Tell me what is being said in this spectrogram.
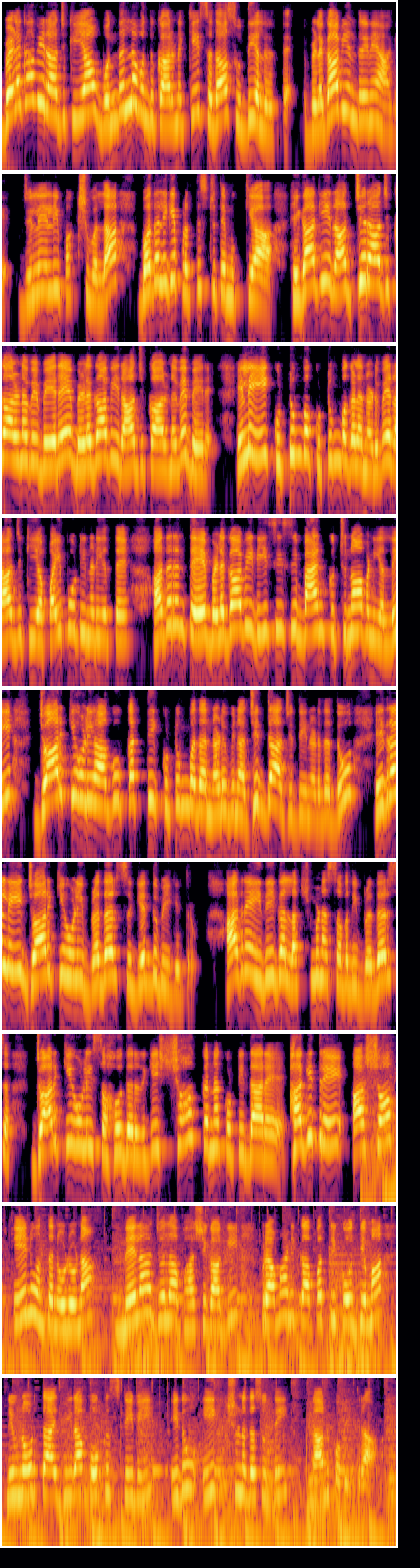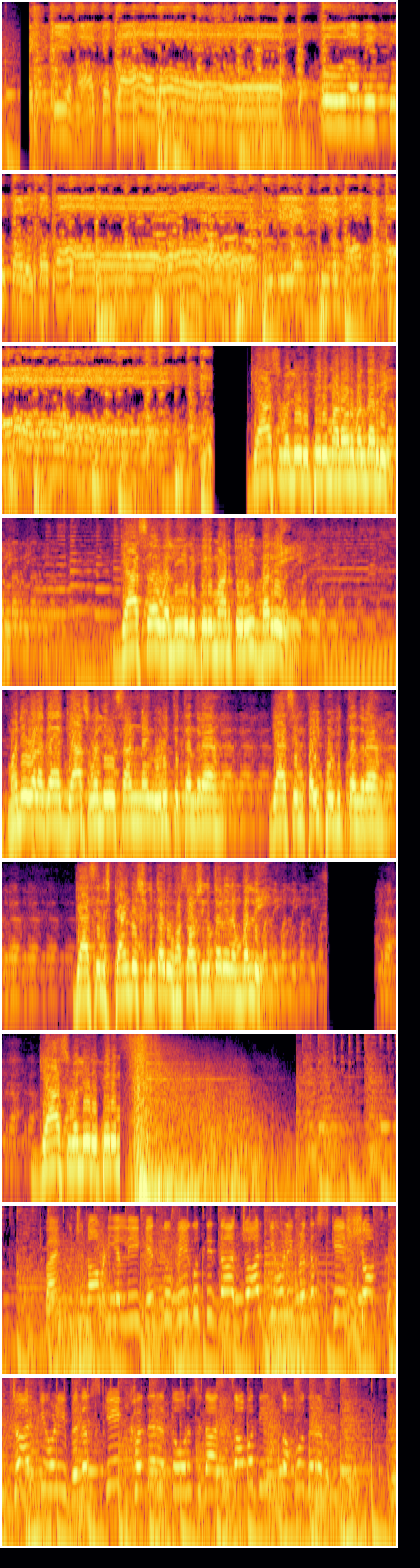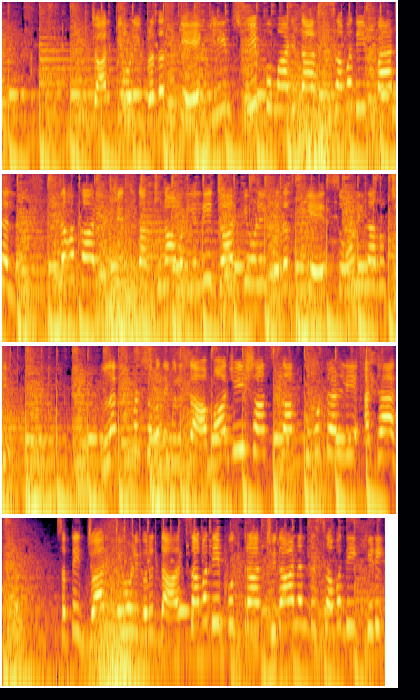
ಬೆಳಗಾವಿ ರಾಜಕೀಯ ಒಂದಲ್ಲ ಒಂದು ಕಾರಣಕ್ಕೆ ಸದಾ ಸುದ್ದಿಯಲ್ಲಿರುತ್ತೆ. ಬೆಳಗಾವಿ ಅಂದ್ರೇನೆ ಹಾಗೆ. ಜಿಲ್ಲೆಯಲ್ಲಿ ಪಕ್ಷವಲ್ಲ, ಬದಲಿಗೆ ಪ್ರತಿಷ್ಠತೆ ಮುಖ್ಯ. ಹೀಗಾಗಿ ರಾಜ್ಯ ರಾಜಕಾರಣವೇ ಬೇರೆ, ಬೆಳಗಾವಿ ರಾಜಕಾರಣವೇ ಬೇರೆ. ಇಲ್ಲಿ ಕುಟುಂಬ ಕುಟುಂಬಗಳ ನಡುವೆ ರಾಜಕೀಯ ಪೈಪೋಟಿ ನಡೆಯುತ್ತೆ. ಅದರಂತೆ ಬೆಳಗಾವಿ ಡಿಸಿಸಿ ಬ್ಯಾಂಕ್ ಚುನಾವಣೆಯಲ್ಲಿ ಜಾರಕಿಹೊಳಿ ಹಾಗೂ ಕತ್ತಿ ಕುಟುಂಬದ ನಡುವಿನ ಜಿದ್ದಾಜಿದ್ದಿ ನಡೆದದ್ದು. ಇದರಲ್ಲಿ ಜಾರಕಿಹೊಳಿ ಬ್ರದರ್ಸ್ ಗೆದ್ದು ಬೀಗಿದ್ರು. ಆದ್ರೆ ಇದೀಗ ಲಕ್ಷ್ಮಣ ಸವದಿ ಬ್ರದರ್ಸ್ ಜಾರಕಿಹೊಳಿ ಸಹೋದರರಿಗೆ ಶಾಕ್ ಅನ್ನ ಕೊಟ್ಟಿದ್ದಾರೆ. ಹಾಗಿದ್ರೆ ಆ ಶಾಕ್ ಏನು ಅಂತ ನೋಡೋಣ. ನೆಲ ಜಲ ಭಾಷೆಗಾಗಿ ಪ್ರಾಮಾಣಿಕ ಪತ್ರಿಕೋದ್ಯಮ ನೀವು ನೋಡ್ತಾ ಇದ್ದೀರಾ ಫೋಕಸ್ ಟಿವಿ ಇದು ಈ ಕ್ಷಣದ ಸುದ್ದಿ. ನಾನು ಪವಿತ್ರ. ಬಿಟ್ಟು ಗ್ಯಾಸ್ ಒಲಿ ರಿಪೇರಿ ಮಾಡೋರು ಬಂದಾರ್ರಿ. ಗ್ಯಾಸ್ ಒಲಿ ರಿಪೇರಿ ಮಾಡ್ತೀವ್ರಿ, ಬರ್ರಿ. ಮನಿ ಒಳಗ ಗ್ಯಾಸ್ ಒಲಿ ಸಣ್ಣ ಹೆಂಗ್ ಉರಿತಿತ್ತಂದ್ರ, ಗ್ಯಾಸಿನ ಪೈಪ್ ಹೋಗಿತ್ತಂದ್ರ, ಗ್ಯಾಸಿನ ಸ್ಟ್ಯಾಂಡು ಸಿಗುತ್ತವ್ರಿ, ಹೊಸವು ಸಿಗುತ್ತವ್ರಿ ನಂಬಲ್ಲಿ. ಗ್ಯಾಸ್ ಒಲಿ ರಿಪೇರಿ ಬ್ಯಾಂಕ್ ಚುನಾವಣೆಯಲ್ಲಿ ಗೆದ್ದು ಬೇಗುತ್ತಿದ್ದ ಜಾರಕಿಹೊಳಿ ಬ್ರದರ್ಸ್ಗೆ ಶಾಕ್. ಜಾರಕಿಹೊಳಿ ಬ್ರದರ್ಸ್ಗೆ ಖದರ್ ತೋರಿಸಿದ ಸವದಿ ಸಹೋದರರು. ಜಾರಕಿಹೊಳಿ ಬ್ರದರ್ಸ್ಗೆ ಕ್ಲೀನ್ ಸ್ವೀಪ್ ಮಾಡಿದ ಸವದಿ ಪ್ಯಾನಲ್. ಸಹಕಾರಿ ಕ್ಷೇತ್ರದ ಚುನಾವಣೆಯಲ್ಲಿ ಜಾರಕಿಹೊಳಿ ಬ್ರದರ್ಸ್ಗೆ ಸೋಲಿನ ರುಚಿ. ಲಕ್ಷ್ಮಣ್ ಸವದಿ ವಿರುದ್ಧ ಮಾಜಿ ಶಾಸಕ ಕುಮಟಳ್ಳಿ ಅಟ್ಯಾಕ್. ಸತೀಶ್ ಜಾರಕಿಹೊಳಿ ವಿರುದ್ಧ ಸವದಿ ಪುತ್ರ ಚಿದಾನಂದ ಸವದಿ ಕಿಡಿ.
